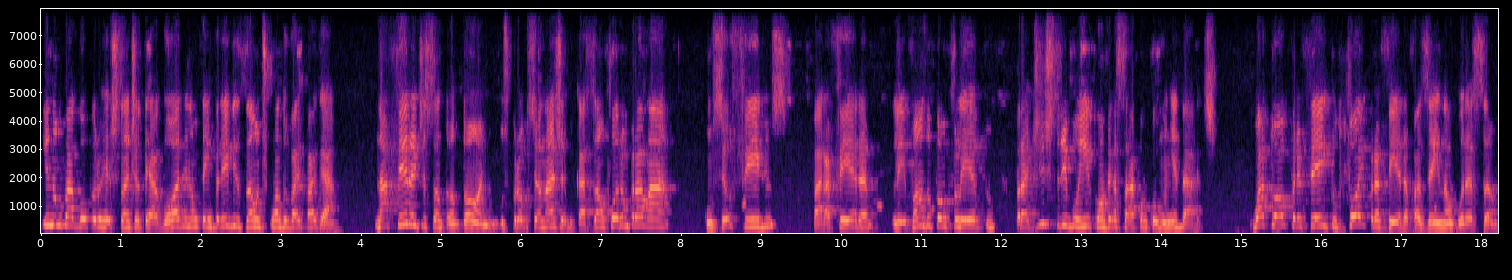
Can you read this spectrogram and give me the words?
e não pagou para o restante até agora e não tem previsão de quando vai pagar. Na feira de Santo Antônio, os profissionais de educação foram para lá com seus filhos para a feira, levando panfleto para distribuir e conversar com a comunidade. O atual prefeito foi para a feira fazer a inauguração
